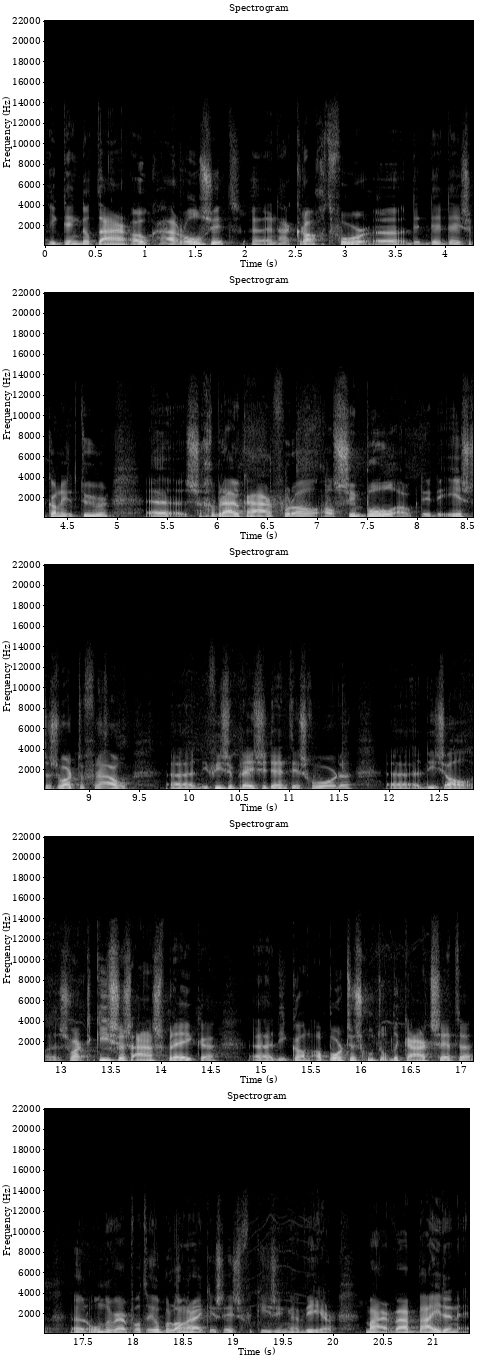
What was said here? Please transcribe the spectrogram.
ik denk dat daar ook haar rol zit en haar kracht voor de, de, deze kandidatuur. ze gebruiken haar vooral als symbool ook. De eerste zwarte vrouw uh, die vicepresident is geworden. Uh, die zal uh, zwarte kiezers aanspreken. die kan abortus goed op de kaart zetten. Een onderwerp wat heel belangrijk is, deze verkiezingen weer. Maar waar Biden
